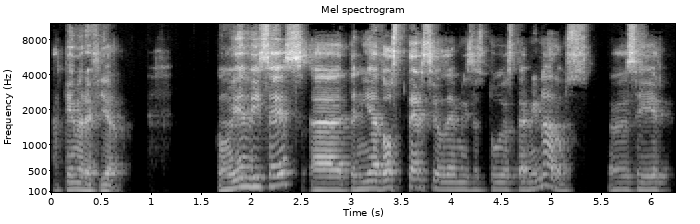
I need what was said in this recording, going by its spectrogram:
¿A qué me refiero? Como bien dices, uh, tenía dos tercios de mis estudios terminados, es decir,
